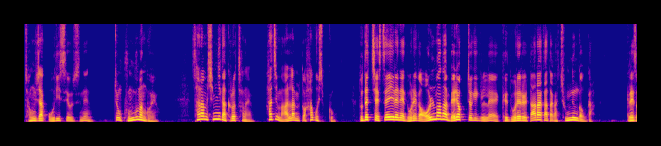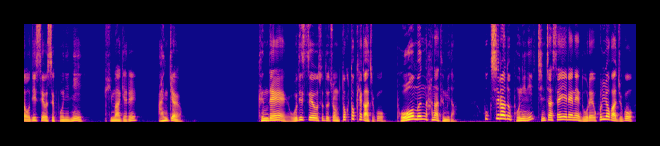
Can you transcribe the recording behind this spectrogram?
정작 오디세우스는 좀 궁금한 거예요. 사람 심리가 그렇잖아요. 하지 말라면 또 하고 싶고. 도대체 세이렌의 노래가 얼마나 매력적이길래 그 노래를 따라가다가 죽는 건가? 그래서 오디세우스 본인이 귀마개를 안 껴요. 근데 오디세우스도 좀 똑똑해가지고 보험은 하나 듭니다. 혹시라도 본인이 진짜 세이렌의 노래에 홀려가지고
